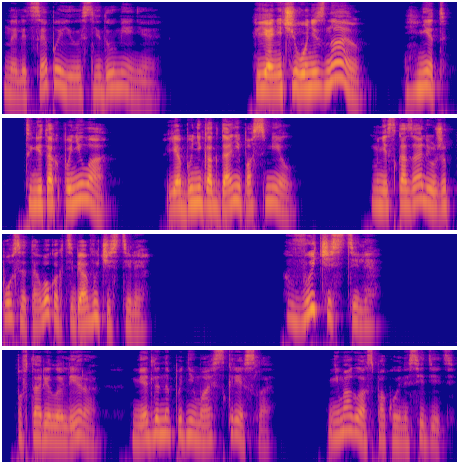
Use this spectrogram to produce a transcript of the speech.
На лице появилось недоумение. «Я ничего не знаю. Нет, ты не так поняла. Я бы никогда не посмел. Мне сказали уже после того, как тебя вычистили». «Вычистили?» Повторила Лера, медленно поднимаясь с кресла. Не могла спокойно сидеть.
